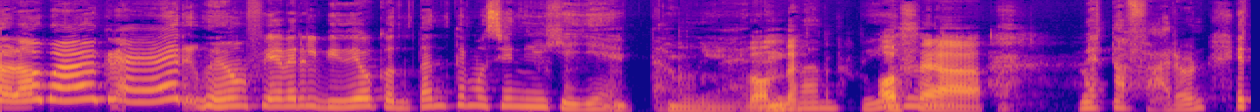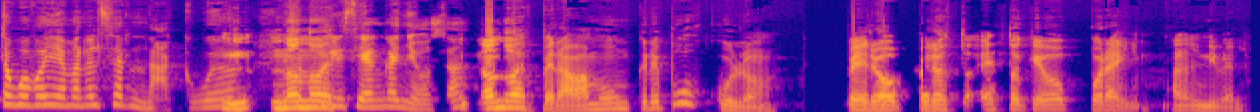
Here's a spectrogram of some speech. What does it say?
no lo puedo creer, Weón, fui a ver el video con tanta emoción y dije, y esta wea del ¿Dónde? O sea, me estafaron, esta wea voy a llamar al Cernac, weón, no, no, es- publicidad engañosa, no nos esperábamos un crepúsculo. Pero, pero esto, esto quedó por ahí, al nivel.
